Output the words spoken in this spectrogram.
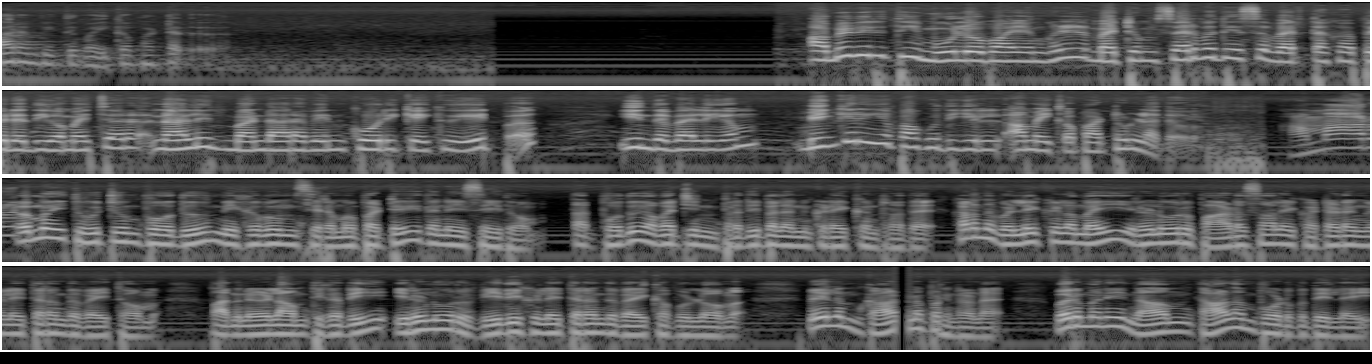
ஆரம்பித்து வைக்கப்பட்டது. அபிவிருத்தி மூலோபாயங்கள் மற்றும் சர்வதேச வர்த்தக பிரதி அமைச்சர் நளின் பண்டாரவின் கோரிக்கைக்கு ஏற்ப இந்த வலயம் விங்கிரிய பகுதியில் அமைக்கப்பட்டுள்ளது. எம்மை தூற்றும் போது மிகவும் சிரமப்பட்டு இதனை செய்தோம். தற்போது அவற்றின் பிரதிபலன் கிடைக்கின்றது. கடந்த வெள்ளிக்கிழமை இருநூறு பாடசாலை கட்டடங்களை திறந்து வைத்தோம். பதினேழாம் திகதி இருநூறு வீதிகளை திறந்து வைக்க உள்ளோம். மேலும் காணப்படுகின்றன. வெறுமனே நாம் தாளம் போடுவதில்லை.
